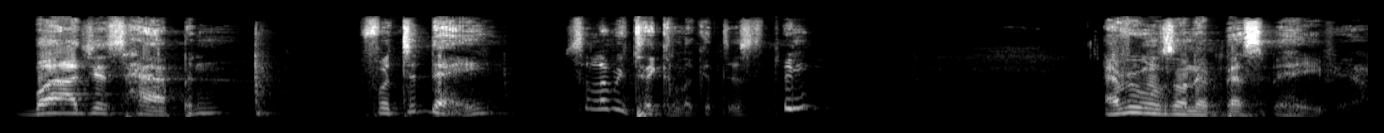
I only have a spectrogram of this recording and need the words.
But I just happened for today. So let me take a look at this. Everyone's on their best behavior.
